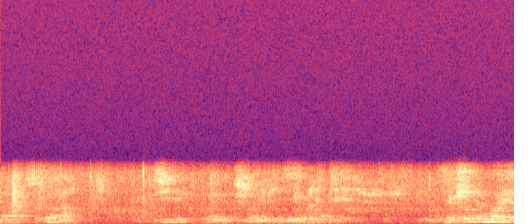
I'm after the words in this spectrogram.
на села. Всі ми члени однієї громади. Якщо немає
